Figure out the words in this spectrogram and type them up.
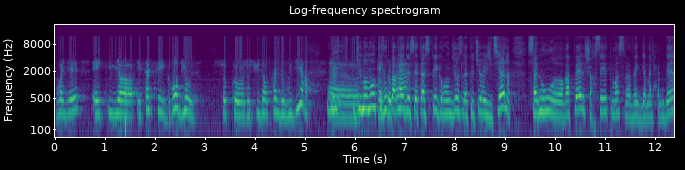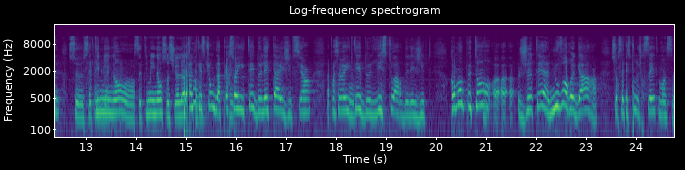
vous voyez, et, qui, euh, et ça, c'est grandiose, ce que je suis en train de vous dire. Oui, euh, du moment que vous parlez de cet aspect grandiose de la culture égyptienne, ça nous euh, rappelle Charset Masr avec Gamal Hamdan, cet, éminent, euh, cet éminent sociologue. La question de la personnalité de l'État égyptien, la personnalité de l'histoire de l'Égypte. Comment peut-on jeter un nouveau regard sur cette question de Charset Masr,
